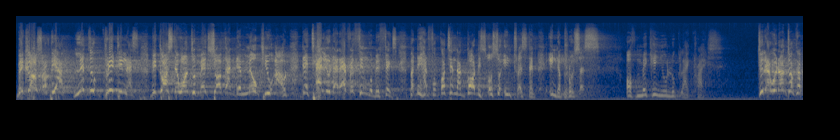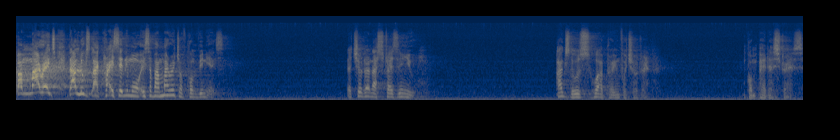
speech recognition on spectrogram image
Because of their little greediness, because they want to make sure that they milk you out, they tell you that everything will be fixed. But they had forgotten that God is also interested in the process of making you look like Christ. Today, we don't talk about marriage that looks like Christ anymore, it's about marriage of convenience. The children are stressing you. Ask those who are praying for children. Compare the stress.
